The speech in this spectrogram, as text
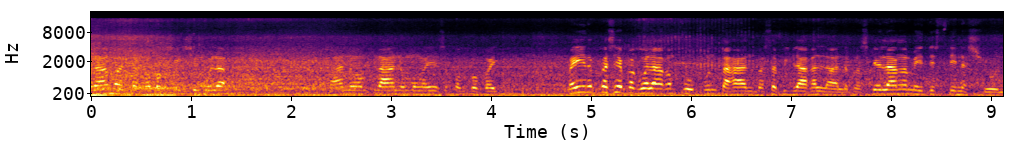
Alaman, saka magsisimula. Paano ang plano mo ngayon sa pagbabike? Mahirap kasi pag wala kang pupuntahan, basta bigla kang lalabas. Kailangan may destinasyon.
